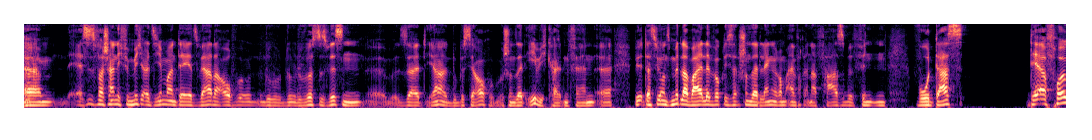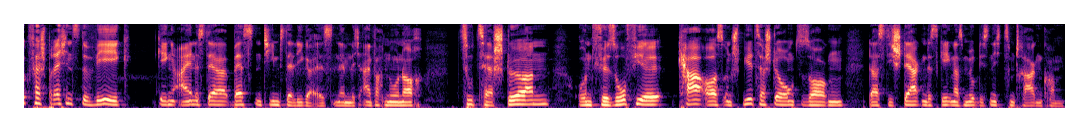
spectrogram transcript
Ähm, es ist wahrscheinlich für mich als jemand, der jetzt Werder auch, du, du, du wirst es wissen, äh, seit, ja, du bist ja auch schon seit Ewigkeiten Fan, äh, dass wir uns mittlerweile wirklich schon seit längerem einfach in einer Phase befinden, wo das der erfolgversprechendste Weg gegen eines der besten Teams der Liga ist, nämlich einfach nur noch zu zerstören und für so viel Chaos und Spielzerstörung zu sorgen, dass die Stärken des Gegners möglichst nicht zum Tragen kommen.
